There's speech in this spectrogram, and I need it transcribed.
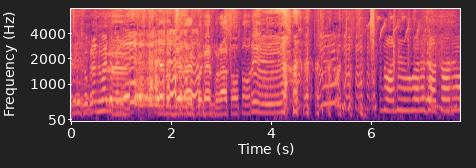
હવે છોકરાને વાંચો ખરી. બે લાખ પગાર ભરાતો તો રે. નાની ઉંમરે જતો રહ્યો.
